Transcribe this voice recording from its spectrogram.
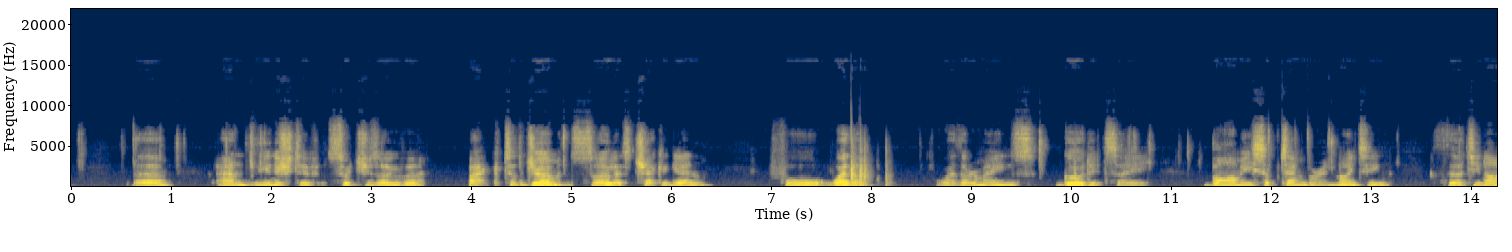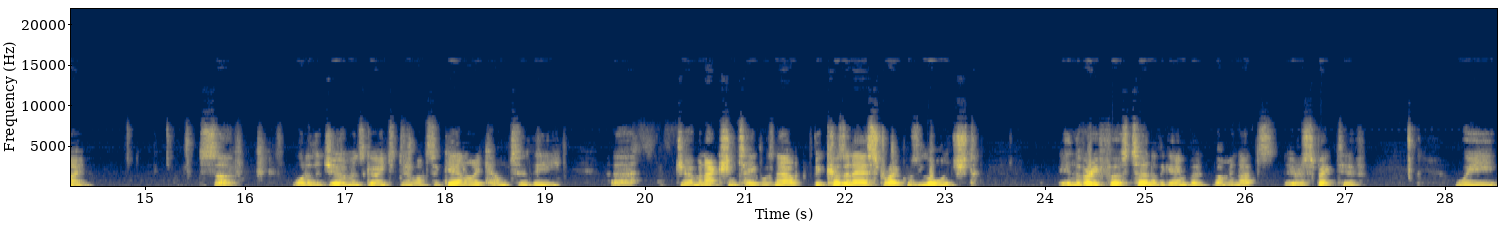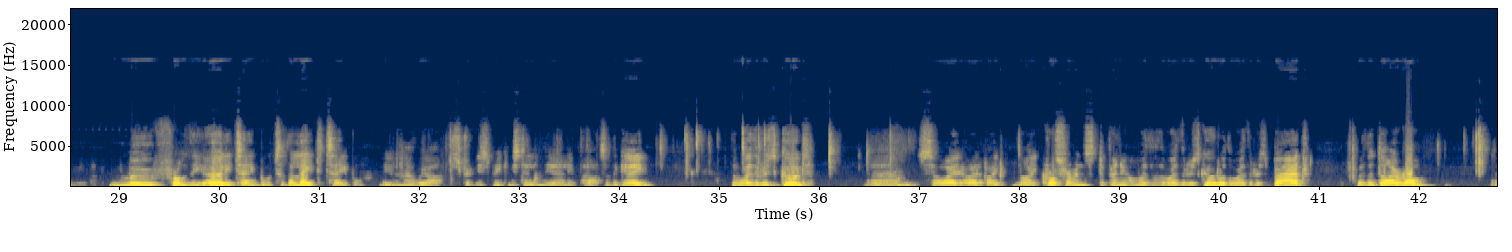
um, and the initiative switches over back to the Germans. So let's check again for weather. Weather remains good. It's a balmy September in 1939. So what are the Germans going to do? Once again I come to the uh, German action tables. Now because an airstrike was launched in the very first turn of the game, but I mean that's irrespective, we move from the early table to the late table, even though we are, strictly speaking, still in the early part of the game. The weather is good, um, so I, I, I, cross-reference depending on whether the weather is good or the weather is bad with a die roll.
